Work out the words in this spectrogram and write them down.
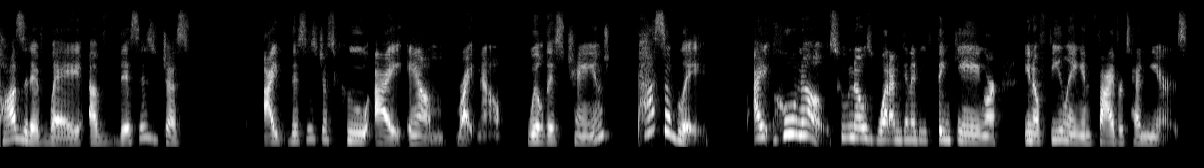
positive way of this is just, I, this is just who I am right now. Will this change? Possibly. I who knows? Who knows what I'm going to be thinking or, you know, feeling in 5 or 10 years.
